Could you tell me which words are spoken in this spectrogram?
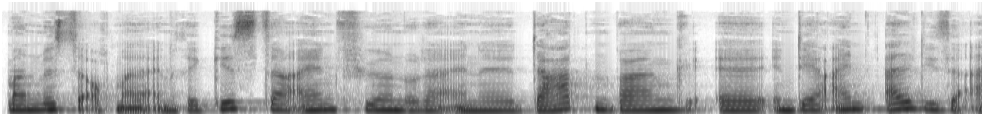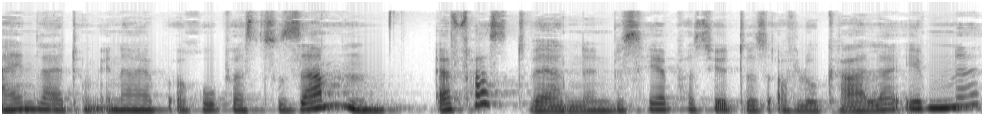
Man müsste auch mal ein Register einführen oder eine Datenbank, äh, in der ein, all diese Einleitungen innerhalb Europas zusammen erfasst werden. Denn bisher passiert das auf lokaler Ebene.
